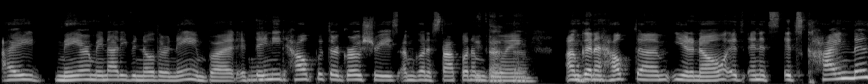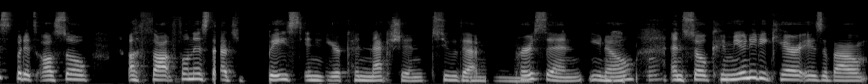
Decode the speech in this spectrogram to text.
I may or may not even know their name, but if mm-hmm. they need help with their groceries, I'm gonna stop what I'm doing. Them. I'm mm-hmm. gonna help them, you know, it's and it's it's kindness, but it's also a thoughtfulness that's based in your connection to that mm-hmm. person, you know? Mm-hmm. And so community care is about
